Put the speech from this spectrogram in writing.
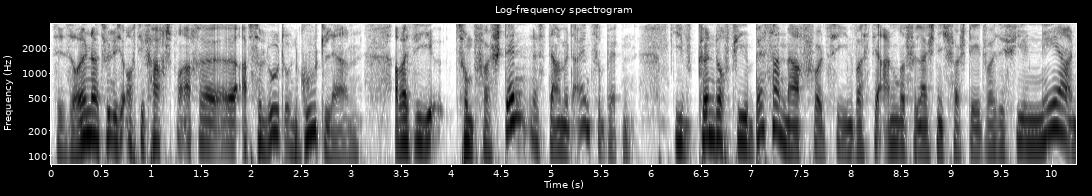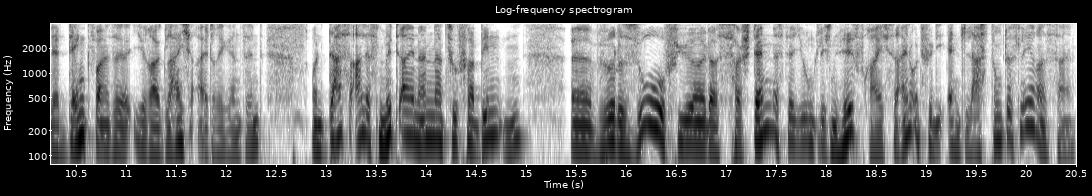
Sie sollen natürlich auch die Fachsprache äh, absolut und gut lernen, aber sie zum Verständnis damit einzubetten. Die können doch viel besser nachvollziehen, was der andere vielleicht nicht versteht, weil sie viel näher an der Denkweise ihrer Gleichaltrigen sind. Und das alles miteinander zu verbinden, äh, würde so für das Verständnis der Jugendlichen hilfreich sein und für die Entlastung des Lehrers sein.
